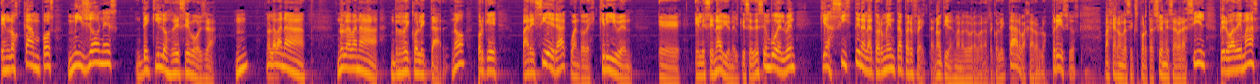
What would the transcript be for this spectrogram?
en los campos, millones de kilos de cebolla. No la van a no la van a recolectar, ¿no? Porque pareciera, cuando describen eh, el escenario en el que se desenvuelven que asisten a la tormenta perfecta. No tienen mano de obra para recolectar, bajaron los precios, bajaron las exportaciones a Brasil, pero además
